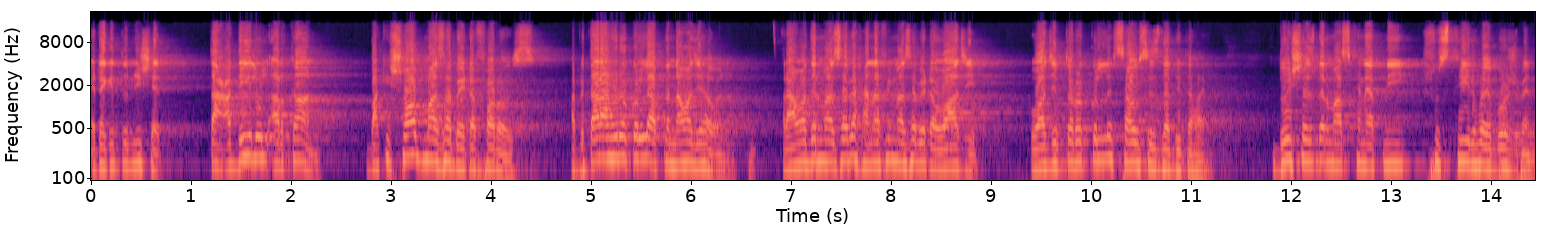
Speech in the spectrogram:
এটা কিন্তু নিষেধ। তাদিলুল আরকান। বাকি সব মাঝাবে এটা ফরজ। আপনি তাড়াহুড়ো করলে আপনার নামাজি হবে না। আর আমাদের মাঝাবে হানাফি মাঝাবে এটা ওয়াজিব। ওয়াজিব তরক করলে সাউ সেজদা দিতে হয়। দুই সেজদার মাঝখানে আপনি সুস্থির হয়ে বসবেন।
